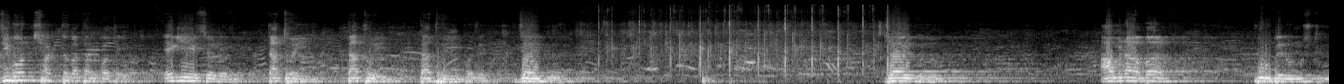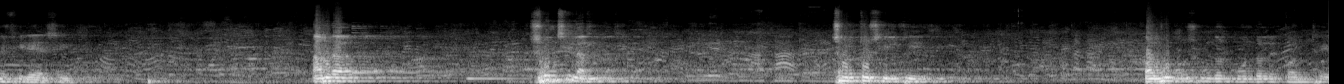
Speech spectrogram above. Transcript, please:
জীবন সার্থকতার পথে এগিয়ে চলুন। তাথই তাথই তাথই বলে। জয় গুরু। জয় গুরু। আমরা আবার পূর্বের অনুষ্ঠানে ফিরে আসি। আমরা শুনছিলাম ছোট্ট শিল্পী অপূর্ব সুন্দর মণ্ডলের কণ্ঠে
